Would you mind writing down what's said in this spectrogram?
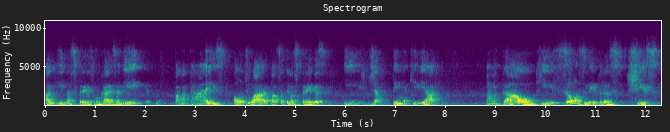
Ali nas pregas vocais, ali, palatais, onde o ar passa pelas pregas e já tem aquele ar palatal, que são as letras X,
